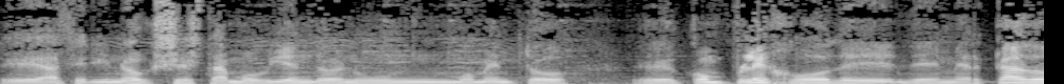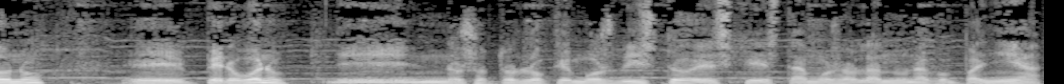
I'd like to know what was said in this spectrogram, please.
Eh, Acerinox se está moviendo en un momento eh, complejo de, mercado, ¿no? Eh, pero bueno, nosotros lo que hemos visto es que estamos hablando de una compañía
